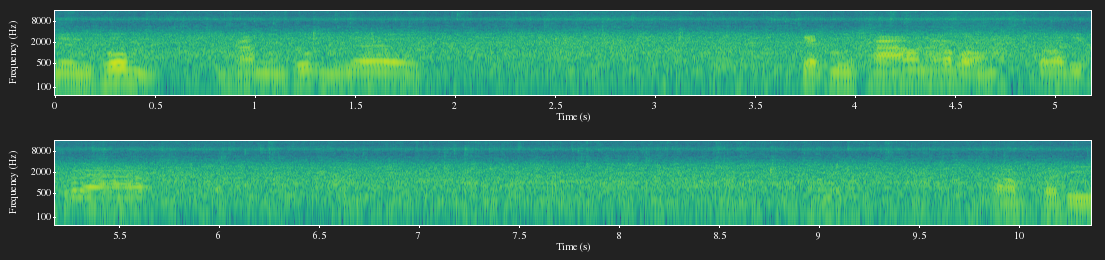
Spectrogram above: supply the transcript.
หนึ่งทุ่มนะครับหนึ่งทุ่มเลิกเจ็ดโมงเช้านะครับผม สวัสดีครับ ครับพอดี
